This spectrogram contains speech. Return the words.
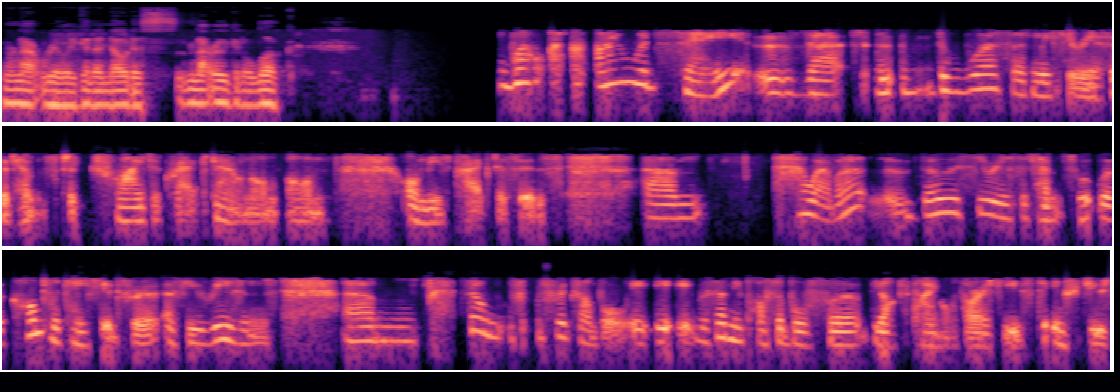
we're not really going to notice, we're not really going to look? Well, I, would say that there were certainly serious attempts to try to crack down on on on these practices. Um, however, those serious attempts were, were complicated for a few reasons. Um, so, for example, it, it, was only possible for the occupying authorities to introduce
